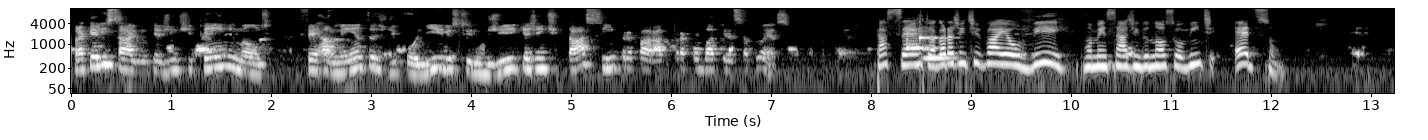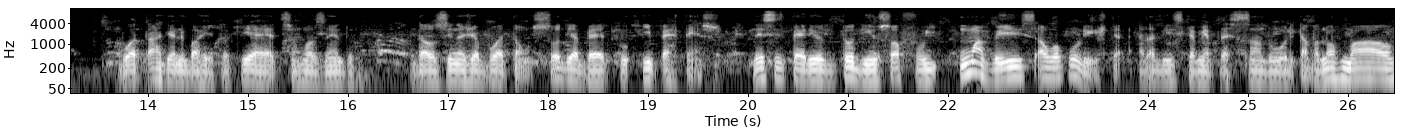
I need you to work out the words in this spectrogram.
para que eles saibam que a gente tem em mãos ferramentas de colírio, cirurgia e que a gente está, sim, preparado para combater essa doença. Tá certo. Agora a gente vai ouvir uma mensagem do nosso ouvinte, Edson. Boa tarde, Ana Barreto. Aqui é Edson Rosendo, da usina Jaboatão. Sou diabético hipertenso. Nesse período todinho só fui uma vez ao oculista. Ela disse que a minha pressão do olho estava normal,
